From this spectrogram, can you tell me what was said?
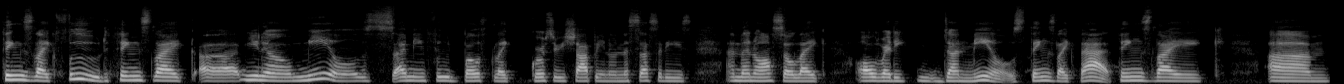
things like food things like uh you know meals i mean food both like grocery shopping or necessities and then also like already done meals things like that things like um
